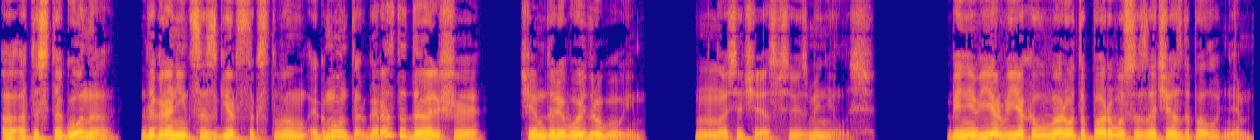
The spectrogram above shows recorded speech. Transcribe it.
а от Эстагона до границы с герцогством Эгмонтер гораздо дальше, чем до любой другой. Но сейчас все изменилось. Беневьер въехал в ворота Парвуса за час до полудня.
